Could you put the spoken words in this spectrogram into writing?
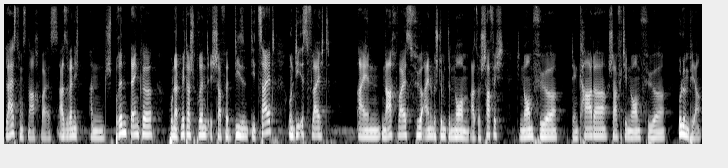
Leistungsnachweis. Also wenn ich an Sprint denke, 100 Meter Sprint, ich schaffe die, die Zeit und die ist vielleicht ein Nachweis für eine bestimmte Norm. Also schaffe ich die Norm für den Kader, schaffe ich die Norm für Olympia.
